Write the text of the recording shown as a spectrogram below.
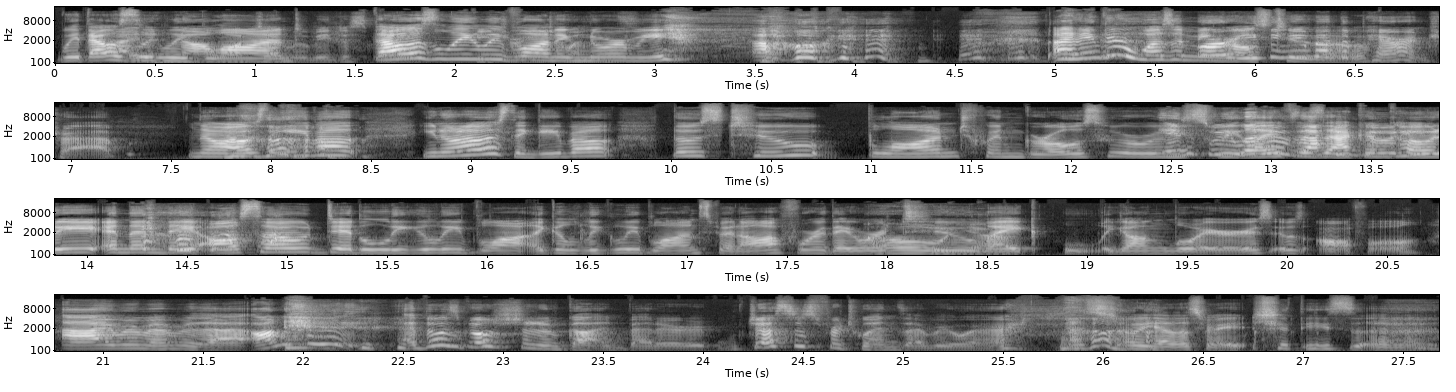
Wait, that was I Legally watch that Blonde. movie, That, was Legally Blonde. twins. Ignore me. Oh, okay. I think there was a Mean or are you thinking too. about though. the Parent Trap? No, I was thinking about you know what I was thinking about those two blonde twin girls who were in, In Suite Life with Zack and Cody. Cody. and then they also did Legally Blonde, like a Legally Blonde spinoff where they were Oh, two yeah. like young lawyers. It was awful. I remember that. Honestly, those girls should have gotten better. Justice for twins everywhere. That's oh yeah, that's right. Shruti's uh,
